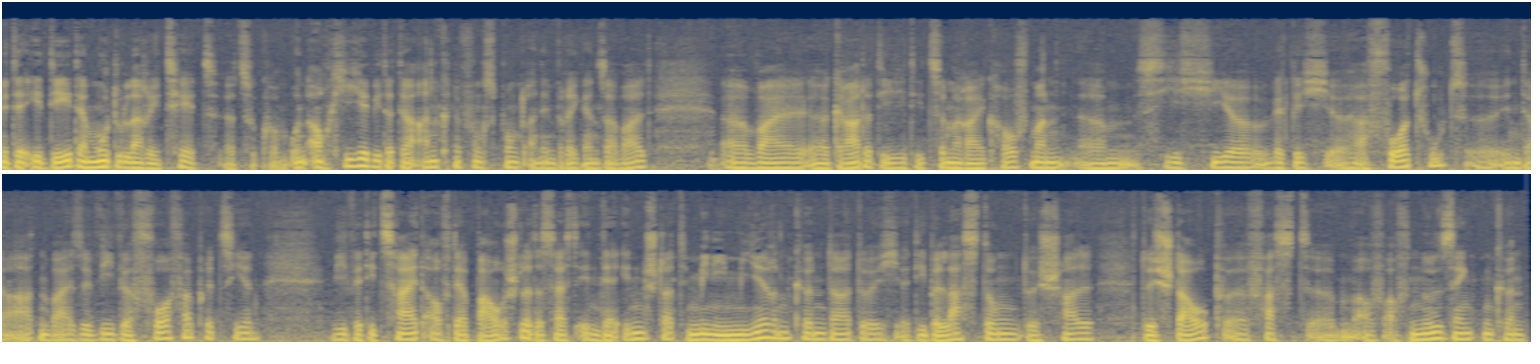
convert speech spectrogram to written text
mit der Idee der Modularität äh, zu kommen. Und auch hier wieder der Anknüpfungspunkt an den Bregenzer Wald, äh, weil äh, gerade die, die Zimmerei Kaufmann ähm, sich hier wirklich äh, hervortut in der Art und Weise, wie wir vorfabrizieren, wie wir die Zeit auf der Baustelle, das heißt in der Innenstadt, minimieren können dadurch, die Belastung durch Schall, durch Staub fast ähm, auf, auf Null senken können.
